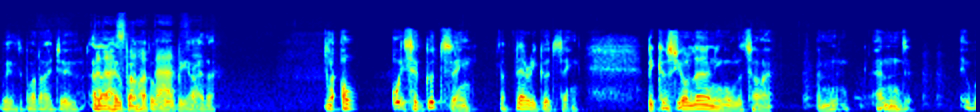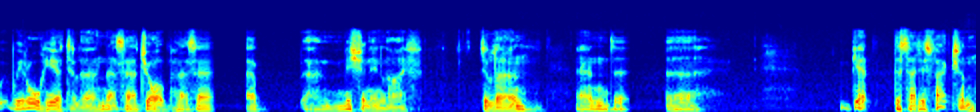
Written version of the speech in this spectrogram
with what I do. And I hope I never will be either. Oh, it's a good thing, a very good thing, because you're learning all the time. And, and we're all here to learn. That's our job. That's our, our uh, mission in life to learn and uh, uh, get the satisfaction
